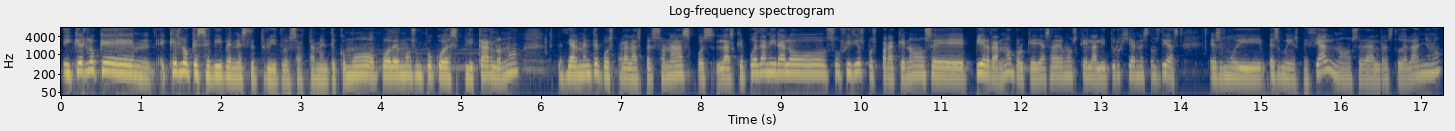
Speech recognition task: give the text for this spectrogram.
¿Y, qué, es lo que, qué es lo que se vive en este truido exactamente? ¿Cómo podemos un poco explicarlo, ¿no? Especialmente pues para las personas, pues las que puedan ir a los oficios, pues para que no se pierdan, ¿no? Porque ya sabemos que la liturgia en estos días es muy, es muy especial, no se da el resto del año, ¿no?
